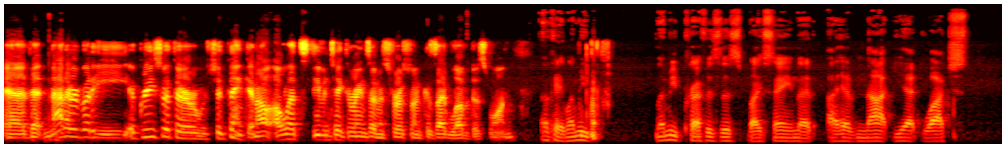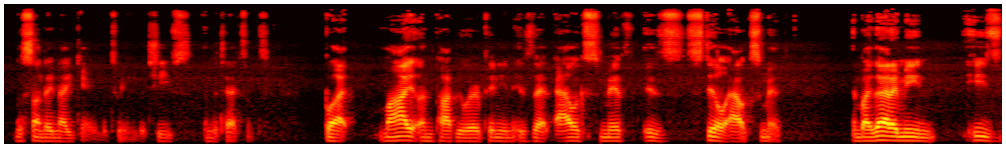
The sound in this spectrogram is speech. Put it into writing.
uh, that not everybody agrees with or should think. And I'll, I'll let Steven take the reins on his first one because I love this one. Okay, let me let me preface this by saying that I have not yet watched the Sunday night game between the Chiefs and the Texans. But my unpopular opinion is that Alex Smith is still Alex Smith. And by that I mean he's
